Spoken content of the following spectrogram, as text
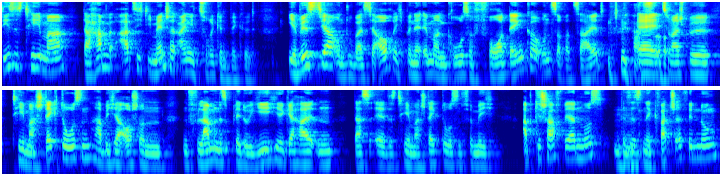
dieses Thema, da haben, hat sich die Menschheit eigentlich zurückentwickelt. Ihr wisst ja, und du weißt ja auch, ich bin ja immer ein großer Vordenker unserer Zeit. äh, so. Zum Beispiel Thema Steckdosen habe ich ja auch schon ein flammendes Plädoyer hier gehalten, dass äh, das Thema Steckdosen für mich abgeschafft werden muss. Das ist eine Quatscherfindung,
